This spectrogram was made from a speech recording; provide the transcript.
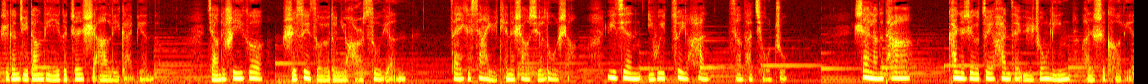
是根据当地一个真实案例改编的。讲的是一个十岁左右的女孩素媛，在一个下雨天的上学路上，遇见一位醉汉向她求助。善良的她看着这个醉汉在雨中淋，很是可怜，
